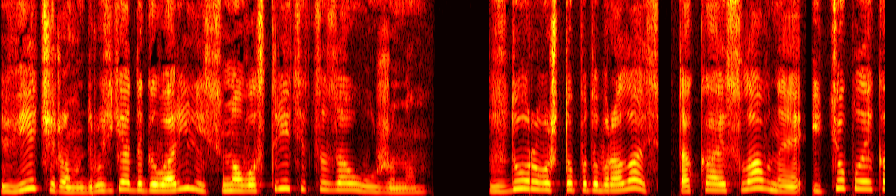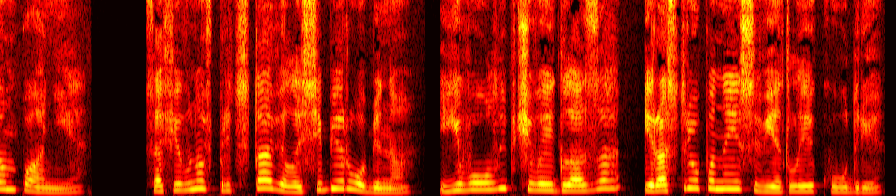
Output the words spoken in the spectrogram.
Вечером друзья договорились снова встретиться за ужином. Здорово, что подобралась такая славная и теплая компания. Софи вновь представила себе Робина, его улыбчивые глаза и растрепанные светлые кудри.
